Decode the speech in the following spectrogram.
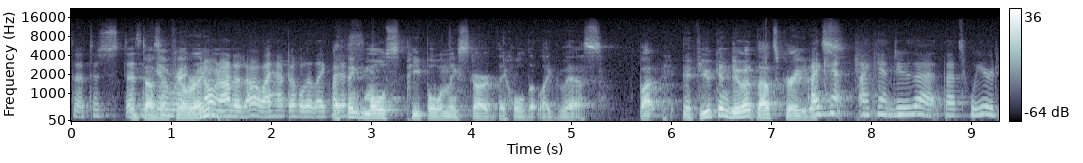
that just doesn't, doesn't feel right? No, not at all. I have to hold it like this. I think most people when they start, they hold it like this. But if you can do it, that's great. I can't. I can't do that. That's weird.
